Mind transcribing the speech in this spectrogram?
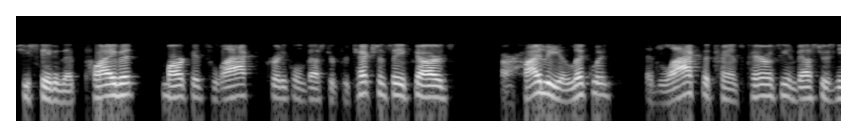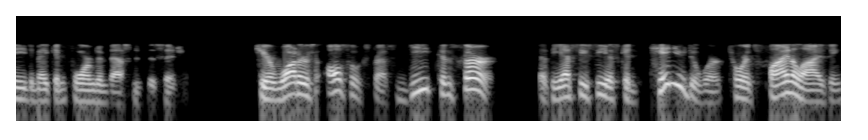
She stated that private markets lack critical investor protection safeguards, are highly illiquid, and lack the transparency investors need to make informed investment decisions. Chair Waters also expressed deep concern that the SEC has continued to work towards finalizing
